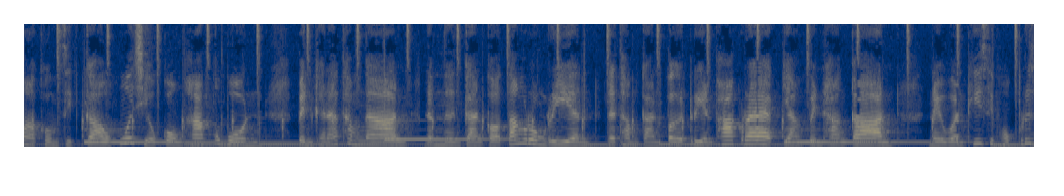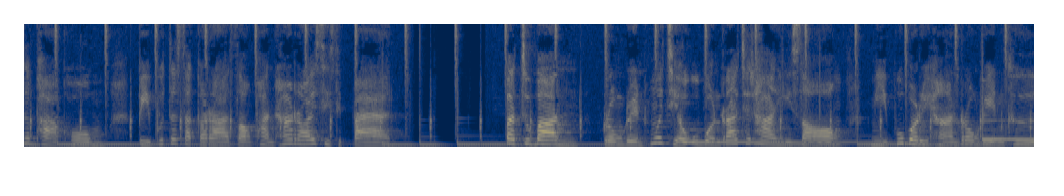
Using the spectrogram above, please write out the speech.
มาคมสิทธิ์เก่าห้วยเฉียวกงฮักอุบล เป็นคณะทำงานดำเนินการก่อตั้งโรงเรียน และทำการเปิดเรียนภาคแรกอย่างเป็นทางการ ในวันที่ 16 พฤษภาคม ปีพุทธศักราช 2548 ปัจจุบัน โรงเรียนห้วยเฉียวอุบลราชธานี 2 มีผู้บริหารโรงเรียนคือ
